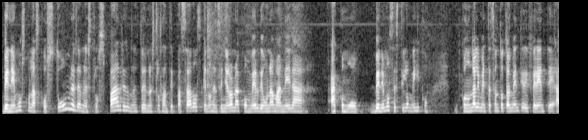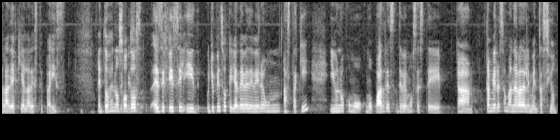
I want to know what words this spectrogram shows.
venimos con las costumbres de nuestros padres, de nuestros antepasados, que nos enseñaron a comer de una manera, a como venimos estilo México con una alimentación totalmente diferente a la de aquí, a la de este país. Entonces nosotros es difícil y yo pienso que ya debe de haber un hasta aquí y uno como, como padres debemos este, cambiar esa manera de alimentación,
